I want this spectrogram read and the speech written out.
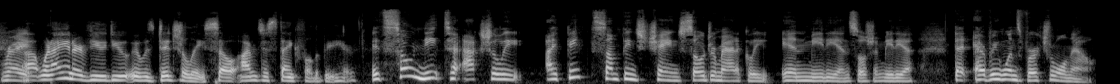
Right. Uh, when I interviewed you, it was digitally. So I'm just thankful to be here. It's so neat to actually, I think something's changed so dramatically in media and social media that everyone's virtual now.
